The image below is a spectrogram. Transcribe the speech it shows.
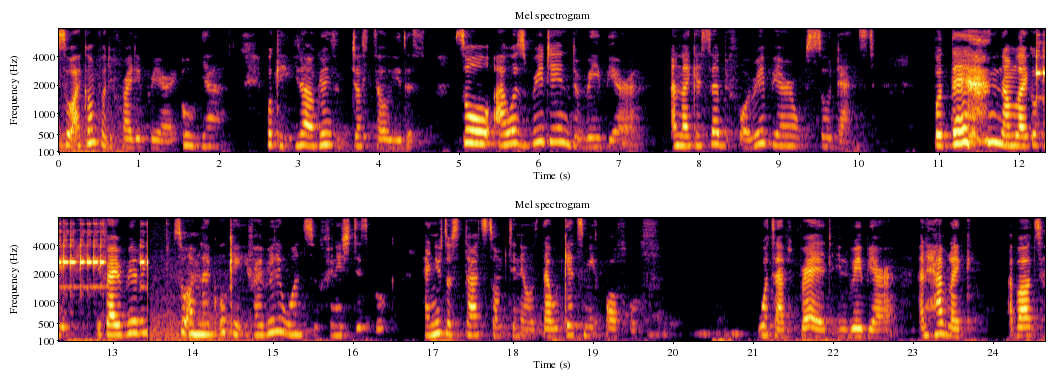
So I come for the Friday prayer. Oh yeah. Okay, you know I'm going to just tell you this. So I was reading the Rabier, and like I said before, Rabier was so danced. But then I'm like, okay, if I really so I'm like, okay, if I really want to finish this book, I need to start something else that will get me off of what I've read in Rabier. And I have like about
